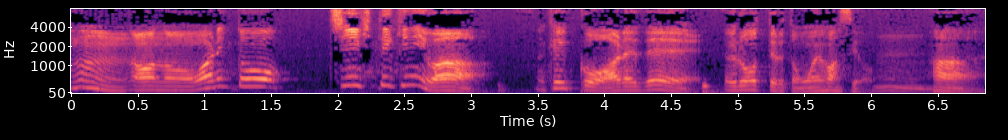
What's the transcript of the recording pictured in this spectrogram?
うん、あの、割と、地域的には、結構あれで、潤ってると思いますよう。ん。は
